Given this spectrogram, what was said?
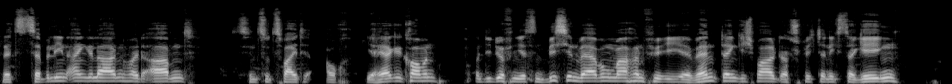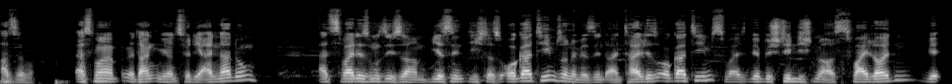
Let's Zeppelin eingeladen heute Abend. Sind zu zweit auch hierher gekommen. Und die dürfen jetzt ein bisschen Werbung machen für ihr Event, denke ich mal. Da spricht ja nichts dagegen. Also, erstmal bedanken wir uns für die Einladung. Als zweites muss ich sagen, wir sind nicht das Orga-Team, sondern wir sind ein Teil des Orga-Teams, weil wir bestehen nicht nur aus zwei Leuten. Wir,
